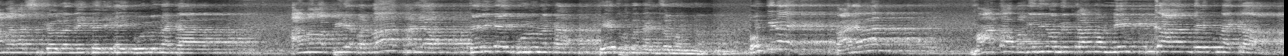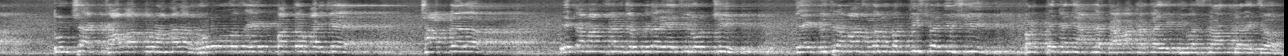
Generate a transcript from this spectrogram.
आम्हाला शिकवलं नाही तरी काही बोलू नका. आम्हाला पिढ्या बर्बाद झाल्या तरी काही बोलू नका. हेच होतं त्यांचं म्हणणं. हो की नाही? कारण माता भगिनी मित्रांनो नीट कान देत नाही का तुमच्या गावातून आम्हाला रोज एक पत्र पाहिजे. छापलेलं. एका माणसाने जिम्मेदारी याची रोजची. त्या एक दुसऱ्या माणसाचा नंबर तिसऱ्या दिवशी. प्रत्येकाने आपल्या गावाकरता एक दिवस काम करायचं.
